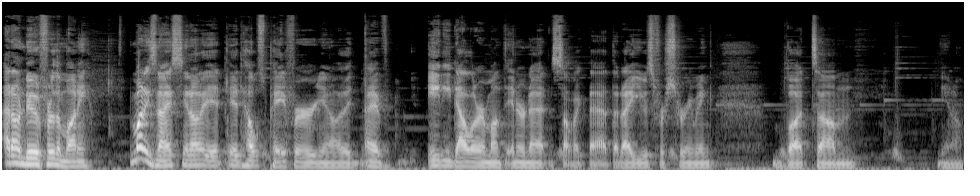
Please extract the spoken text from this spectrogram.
I don't do it for the money. The money's nice, you know. It it helps pay for you know. I have eighty dollar a month internet and stuff like that that I use for streaming, but um, you know,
